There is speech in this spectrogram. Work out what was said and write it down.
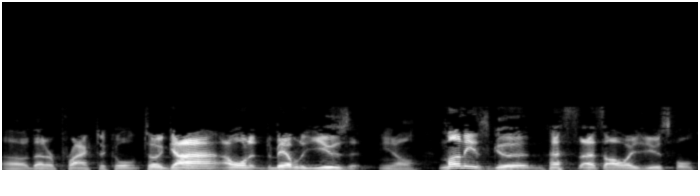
uh, that are practical. To a guy, I want it to be able to use it. You know, money is good. That's that's always useful.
